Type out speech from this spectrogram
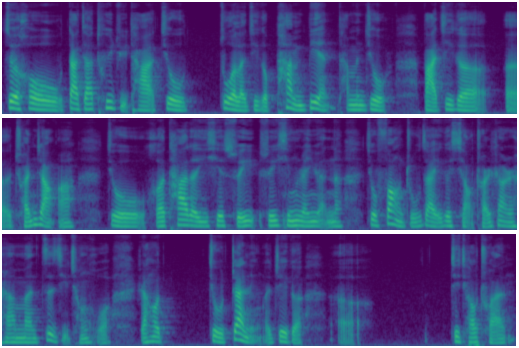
最后大家推举他，就做了这个叛变，他们就把这个呃船长啊。就和他的一些随随行人员呢，就放逐在一个小船上，让他们自己成活，然后就占领了这个呃这条船，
